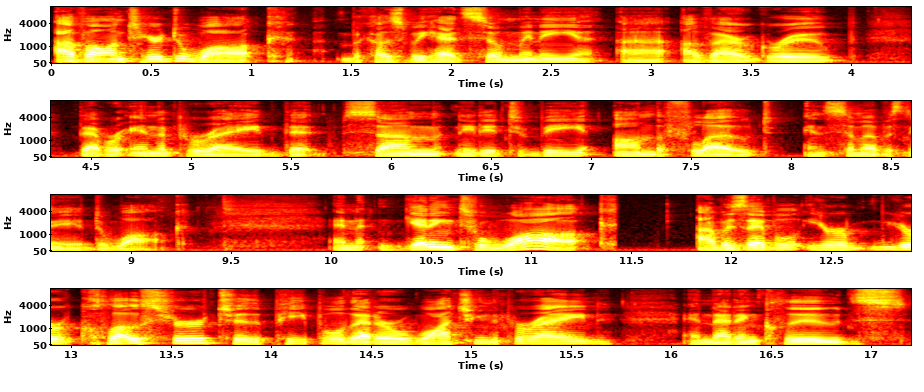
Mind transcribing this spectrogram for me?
I volunteered to walk because we had so many uh, of our group that were in the parade that some needed to be on the float and some of us needed to walk. And getting to walk, I was able you're you're closer to the people that are watching the parade and that includes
